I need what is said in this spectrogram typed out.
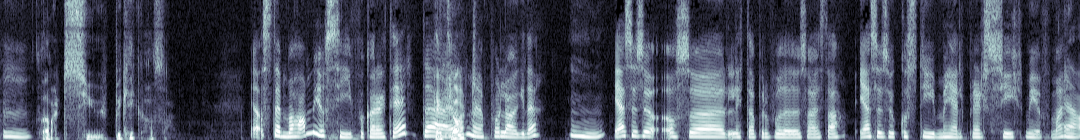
Mm. Så det har vært superkick, altså. Ja, stemme har mye å si for karakter. Det Helt er jo med på å lage det. Mm. Jeg syns jo også, litt apropos det du sa i stad, jeg syns jo kostyme hjelper helt sykt mye for meg. Ja.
